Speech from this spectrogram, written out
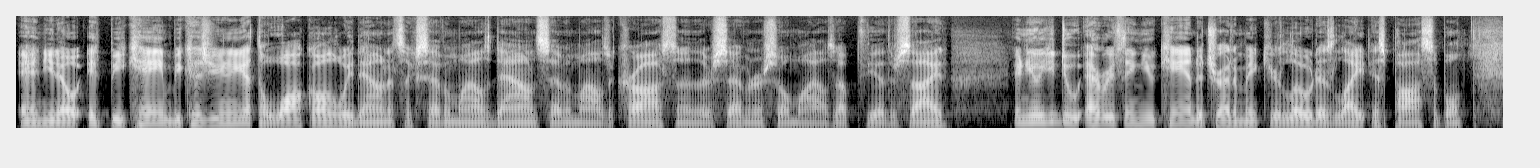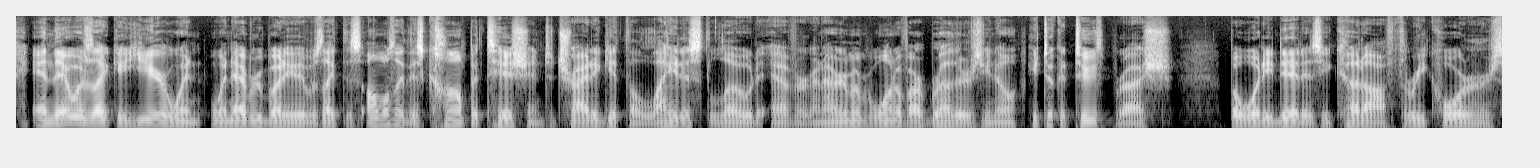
And you know it became because you know you have to walk all the way down. It's like seven miles down seven miles across another seven or so miles up the other side and you know, you do everything you can to try to make your load as light as possible. And there was like a year when when everybody it was like this almost like this competition to try to get the lightest load ever. And I remember one of our brothers, you know, he took a toothbrush but what he did is he cut off three quarters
